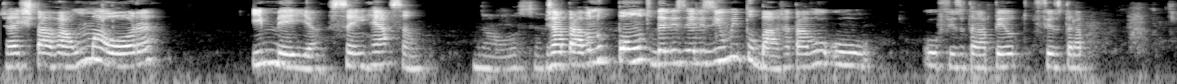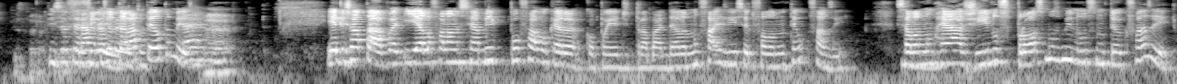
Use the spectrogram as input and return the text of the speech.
Já estava uma hora e meia sem reação. Nossa. Já tava no ponto deles, eles iam me entubar, já tava o, o, o fisioterapeuta, fisioterapeuta, Fisioterapeuta. fisioterapeuta mesmo. É. Ele já tava, e ela falando assim, amigo, por favor, que era companheira de trabalho dela, não faz isso. Ele falou, não tem o que fazer. Se ela não reagir nos próximos minutos, não tem o que fazer.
